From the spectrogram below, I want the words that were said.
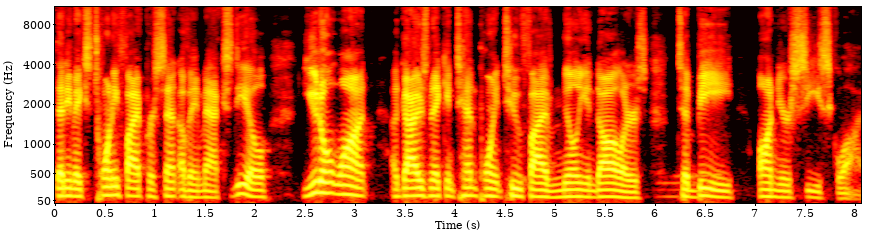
that he makes twenty five percent of a max deal, you don't want a guy who's making ten point two five million dollars to be on your C squad.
